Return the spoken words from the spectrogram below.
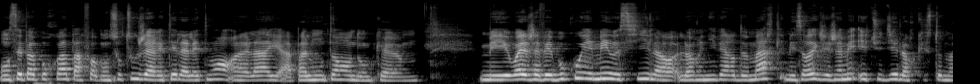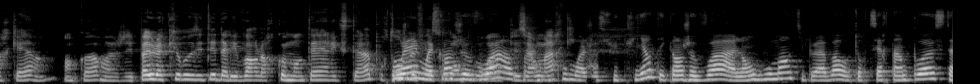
on sait pas pourquoi parfois. Bon, surtout j'ai arrêté l'allaitement là il y a pas longtemps, donc mais ouais, j'avais beaucoup aimé aussi leur, leur univers de marque, mais c'est vrai que j'ai jamais étudié leur customer care hein, encore. J'ai pas eu la curiosité d'aller voir leurs commentaires, etc. Pourtant, je le fais moi, quand je pour vois, euh, plusieurs marques. Coup, moi, je suis cliente et quand je vois l'engouement qu'il peut avoir autour de certains posts,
